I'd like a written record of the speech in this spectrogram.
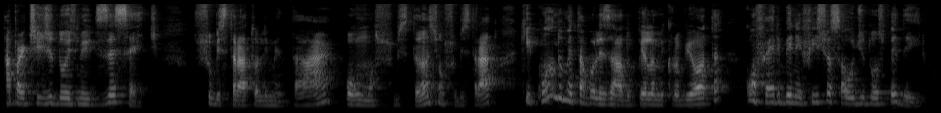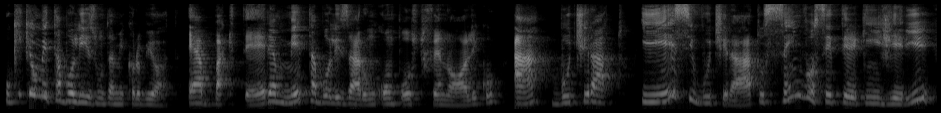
a partir de 2017 substrato alimentar ou uma substância, um substrato, que quando metabolizado pela microbiota, confere benefício à saúde do hospedeiro. O que é o metabolismo da microbiota? É a bactéria metabolizar um composto fenólico a butirato. E esse butirato, sem você ter que ingerir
